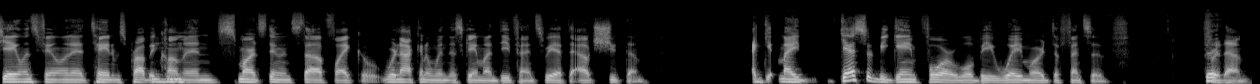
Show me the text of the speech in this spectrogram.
Jalen's feeling it, Tatum's probably Mhm. coming, Smart's doing stuff. Like we're not going to win this game on defense. We have to outshoot them. I get my guess would be game four will be way more defensive for them.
